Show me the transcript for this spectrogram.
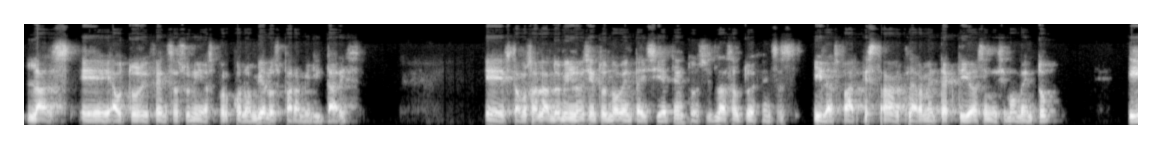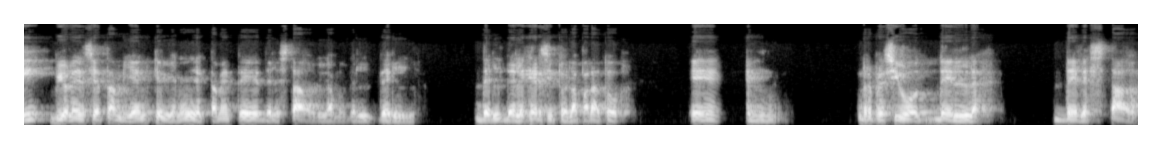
las eh, Autodefensas Unidas por Colombia, los paramilitares, eh, estamos hablando de 1997, entonces las autodefensas y las FARC estaban claramente activas en ese momento. Y violencia también que viene directamente del Estado, digamos, del, del, del, ejército, del aparato eh, represivo del, del Estado.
